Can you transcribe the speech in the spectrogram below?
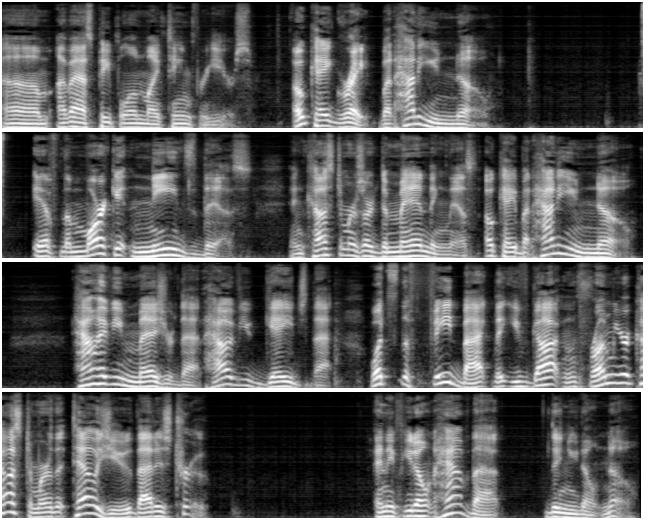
um, I've asked people on my team for years. Okay, great. But how do you know? If the market needs this and customers are demanding this, okay, but how do you know? How have you measured that? How have you gauged that? What's the feedback that you've gotten from your customer that tells you that is true? And if you don't have that, then you don't know.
